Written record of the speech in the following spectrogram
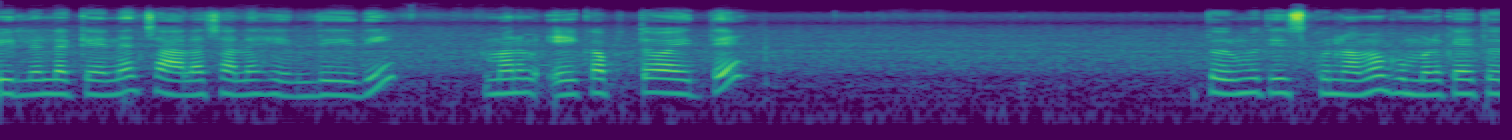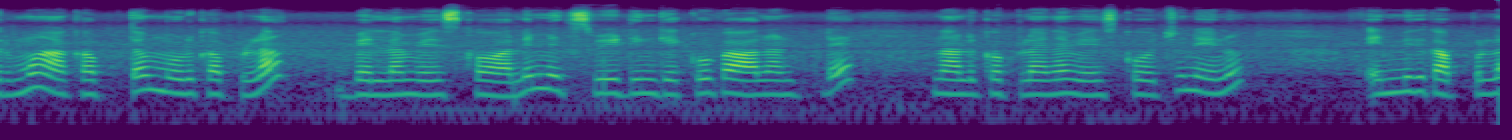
పిల్లలకైనా చాలా చాలా హెల్దీ ఇది. మనం ఏ కప్తో అయితే తురుము తీసుకున్నామో గుమ్మడికాయ తురుము ఆ కప్తో మూడు కప్పుల బెల్లం వేసుకోవాలి. మీకు స్వీట్ ఇంకెక్కువ కావాలంటే నాలుగు కప్పులైనా వేసుకోవచ్చు. నేను ఎనిమిది కప్పుల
